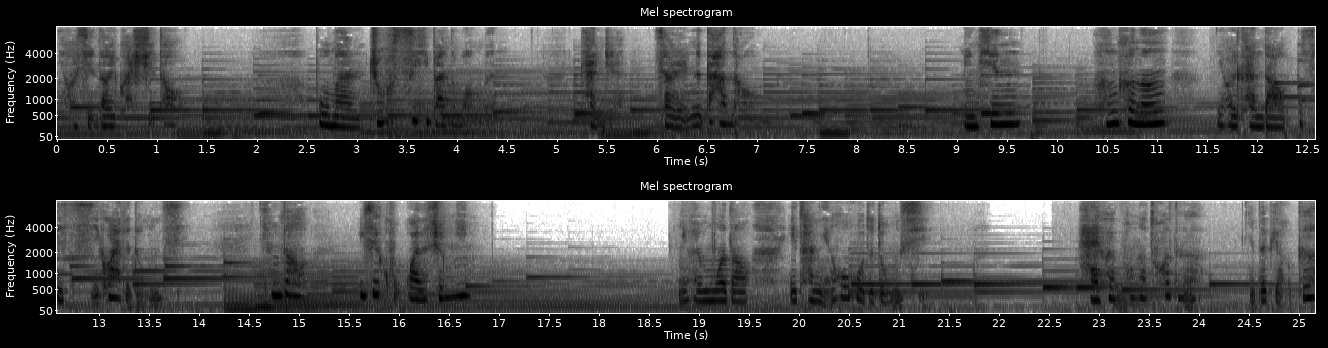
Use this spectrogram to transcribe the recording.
你会捡到一块石头，布满蛛丝一般的网纹，看着像人的大脑。明天，很可能。你会看到一些奇怪的东西，听到一些古怪的声音。你会摸到一团黏糊糊的东西，还会碰到托德，你的表哥。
